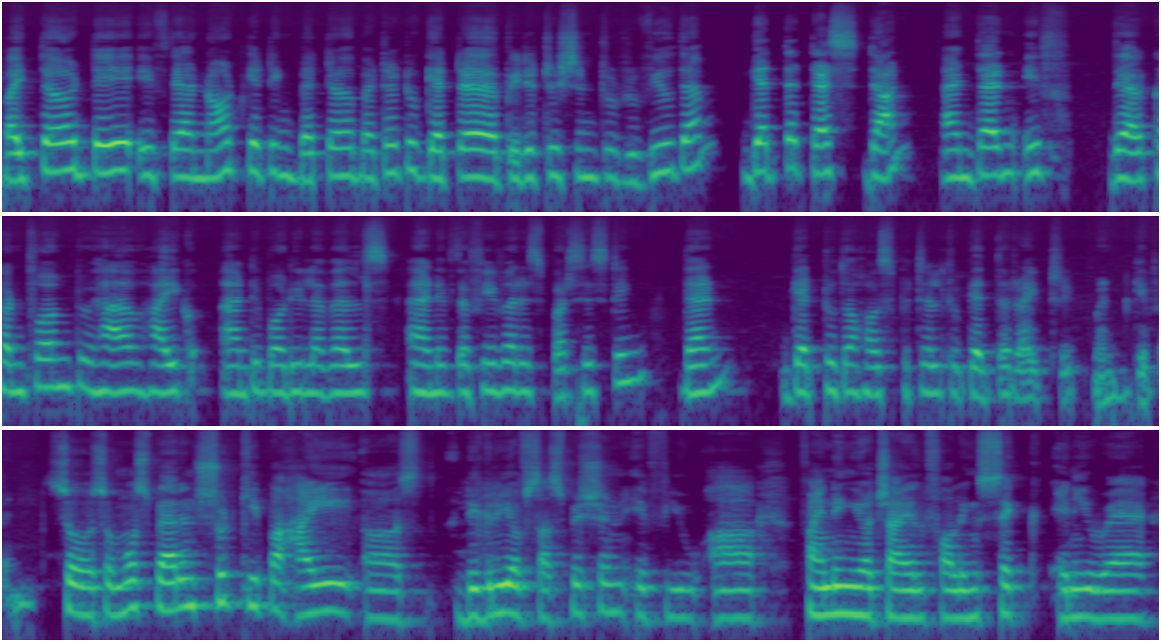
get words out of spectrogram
By third day if they are not getting better better to get a pediatrician to review them get the test done and then if they are confirmed to have high antibody levels and if the fever is persisting then get to the hospital to get the right treatment given. So, so most parents should keep a high uh, degree of suspicion if you are finding your child falling sick anywhere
